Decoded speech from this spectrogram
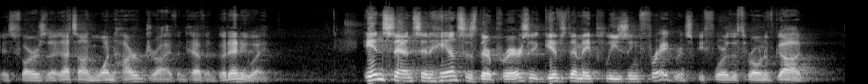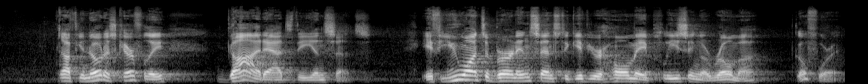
as far as that. That's on one hard drive in heaven. But anyway, incense enhances their prayers, it gives them a pleasing fragrance before the throne of God. Now, if you notice carefully, God adds the incense. If you want to burn incense to give your home a pleasing aroma, go for it.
